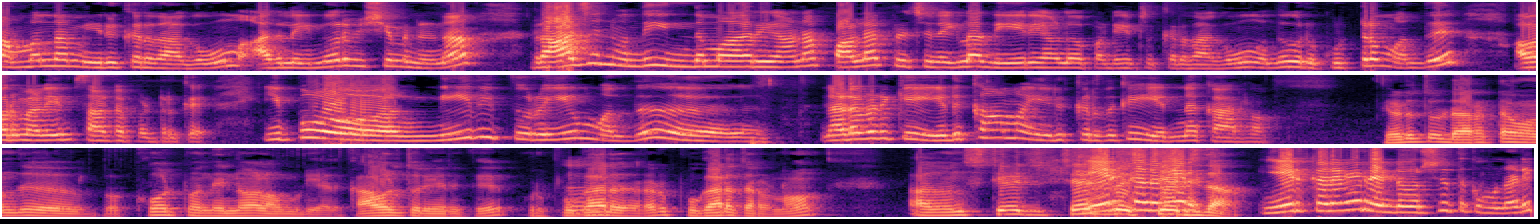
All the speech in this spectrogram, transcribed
சம்பந்தம் இருக்கிறதாகவும் அதுல இன்னொரு விஷயம் என்னன்னா ராஜன் வந்து இந்த மாதிரியான பல பிரச்சனைகளை அந்த ஏரியாவில் பண்ணிட்டு இருக்கிறதாகவும் வந்து ஒரு குற்றம் வந்து அவர் மேலேயும் சாட்டப்பட்டிருக்கு. இப்போ நீதித்துறையும் வந்து நடவடிக்கை எடுக்காம இருக்கிறதுக்கு என்ன காரணம்? எடுத்து டைரக்டா வந்து கோர்ட் வந்து இன்வால்வ் ஆக முடியாது. காவல்துறை இருக்கு. ஒரு புகார் தராரு புகார் தரணும். அது வந்து ஸ்டேஜ் ஸ்டேஜ் தான். ஏற்கனவே ரெண்டு வருஷத்துக்கு முன்னாடி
